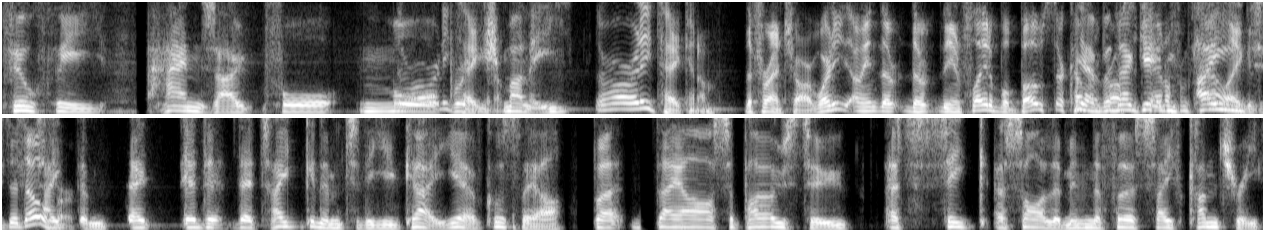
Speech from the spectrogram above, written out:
filthy hands out for more British money. They're already taking them. The French are. Where do you? I mean, the the, the inflatable boats they're coming yeah, but across they're the channel getting from paid Calais to to Dover. take them. They, they're, they're taking them to the UK. Yeah, of course they are. But they are supposed to seek asylum in the first safe country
